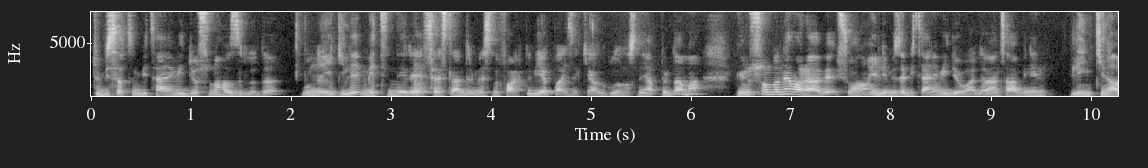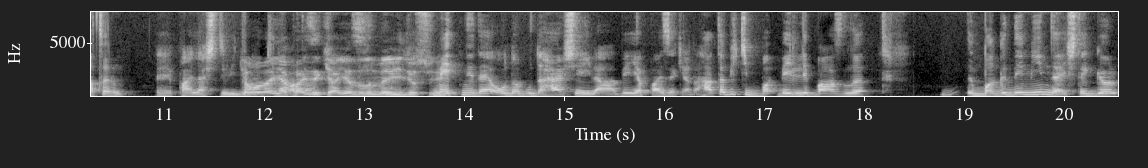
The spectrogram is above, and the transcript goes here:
TÜBİSAT'ın bir tane videosunu hazırladı. Bununla ilgili metinleri seslendirmesini farklı bir yapay zeka uygulamasına yaptırdı ama günün sonunda ne var abi? Şu an elimizde bir tane video var. Levent abinin linkini atarım. E, paylaştığı video. Tamamen yapay atarım. zeka yazılım ve videosu. Metni de o da bu da her şeyiyle abi yapay zekadan. Ha tabii ki ba- belli bazı bug'ı demeyeyim de işte gör,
